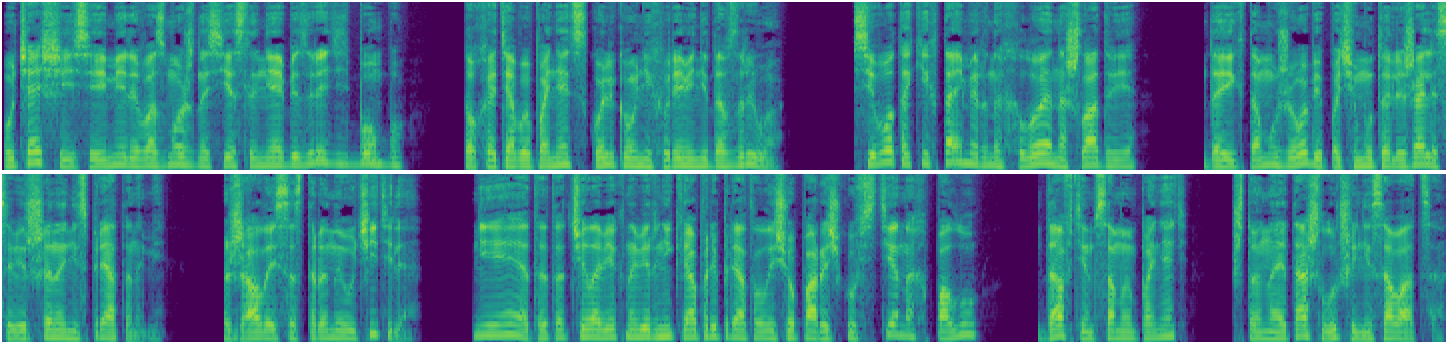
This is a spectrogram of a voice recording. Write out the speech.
учащиеся имели возможность, если не обезвредить бомбу, то хотя бы понять, сколько у них времени до взрыва. Всего таких таймерных Хлоя нашла две — да и к тому же обе почему-то лежали совершенно не спрятанными. Жалость со стороны учителя? Нет, этот человек наверняка припрятал еще парочку в стенах, полу, дав тем самым понять, что на этаж лучше не соваться.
